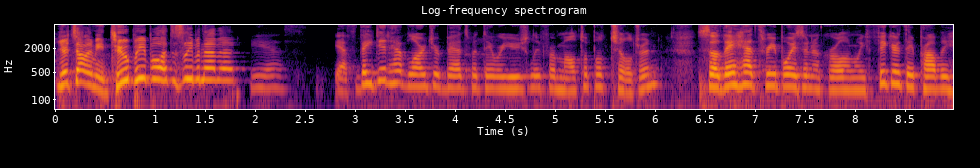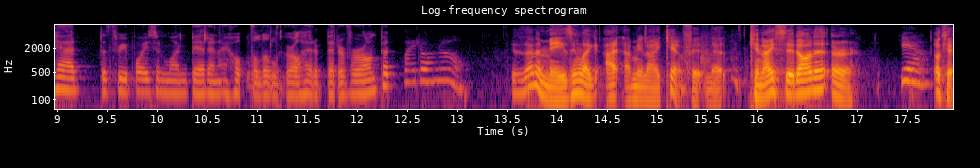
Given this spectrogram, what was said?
You're telling me two people had to sleep in that bed? Yes. Yes, they did have larger beds, but they were usually for multiple children. So they had three boys and a girl, and we figured they probably had the three boys in one bed, and I hope the little girl had a bit of her own, but I don't know. Is that amazing? Like, I, I mean, I can't fit in that. Can I sit on it or? Yeah. Okay,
